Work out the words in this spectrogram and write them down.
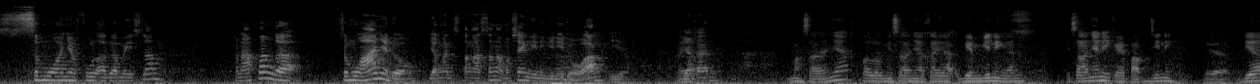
semuanya full agama Islam kenapa nggak semuanya dong? Jangan setengah-setengah maksudnya yang gini-gini doang. Iya. Ya kayak kan? masalahnya kalau misalnya kayak game gini kan misalnya nih kayak PUBG nih Iya. dia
